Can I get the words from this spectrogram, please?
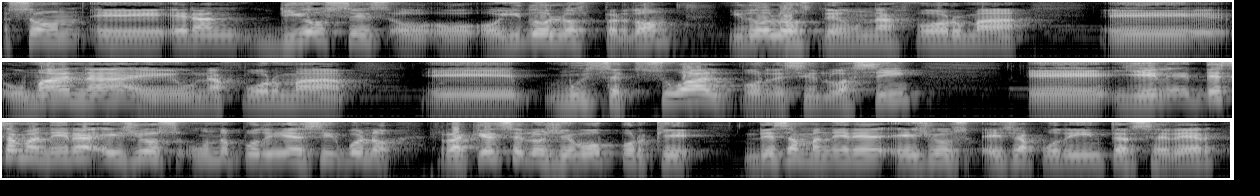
Son, eh, eran dioses o, ídolos, perdón, ídolos de una forma humana, una forma muy sexual, por decirlo así. Eh, y de esa manera ellos, uno podría decir, bueno, Raquel se los llevó porque de esa manera ellos, ella podía interceder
